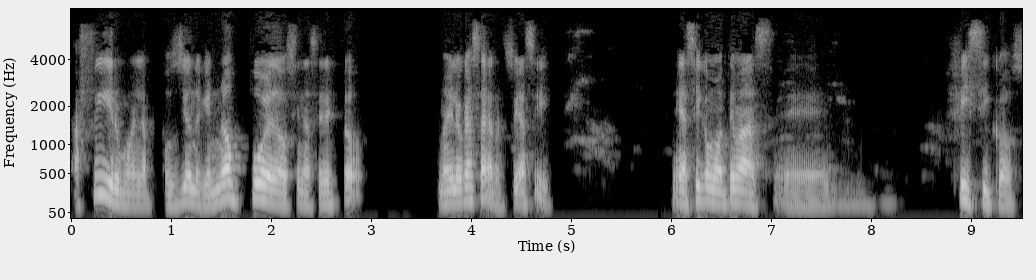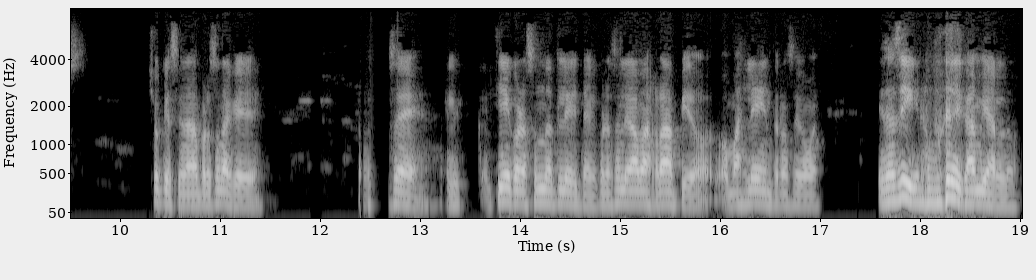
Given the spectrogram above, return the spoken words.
afirmo en la posición de que no puedo sin hacer esto, no hay lo que hacer, soy así así como temas eh, físicos. Yo que soy una persona que, no sé, tiene corazón de atleta, el corazón le va más rápido o más lento, no sé cómo. Es así, no puede cambiarlo.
